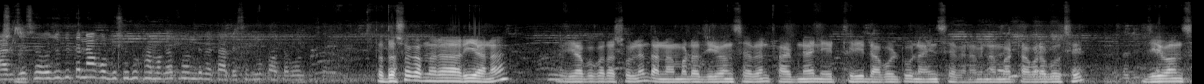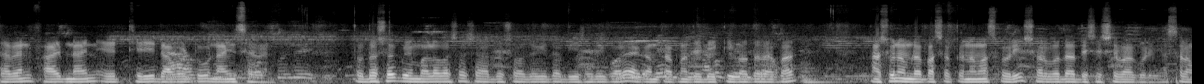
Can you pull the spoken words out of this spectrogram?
আর যে আচ্ছা সহযোগিতা না করবে শুধু খামাকে ফোন দেবে তাদের সঙ্গে কথা বলতে চাই তো দর্শক আপনারা রিয়া না? রিয়াপুর কথা শুনলেন তার নাম্বারটা zero one seven five nine eight three double two nine seven. আমি নাম্বারটা আবারও বলছি zero one seven five nine eight three double two nine seven. তো দর্শক প্রেম ভালোবাসা সাহায্য সহযোগিতা বিয়ে শাদী করে একান্ত আপনাদের ব্যক্তিগত ব্যাপার। আসুন আমরা পাঁচক্ত নামাজ পড়ি সর্বদা দেশের সেবা করি। আসসালাম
